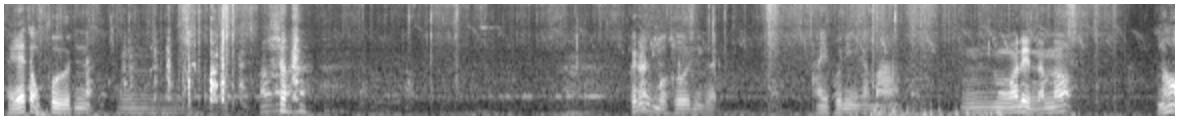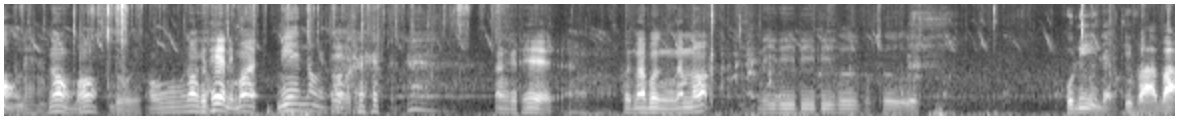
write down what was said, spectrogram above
ไม่ได้ต้องฟื้นน่ะอืมเอาก็ได้เมื่อคืนนี่ก็ให้ผู้นี้นะมาอืมหมู่มาเด่นน้ำเนาะน้องได้นะน้องบ่โดยโอ้น้องกระเทศนี่บ่แม่น้องแท้ น้องกระเทศเอาเพิ่นมาเบิ่งน้ำเนาะดีดีดีดีคือก็คือผู้นี้แหละที่ว่าว่า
